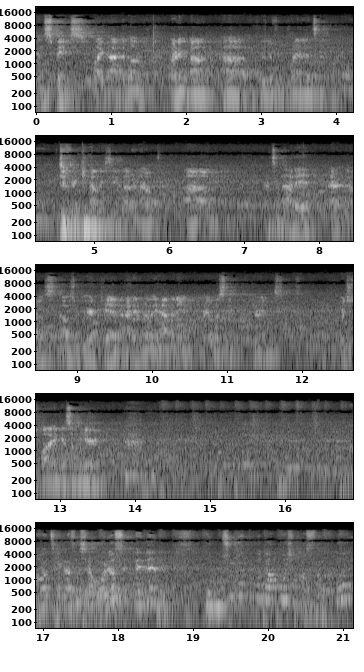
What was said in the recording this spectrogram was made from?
in space. Like I, I love learning about uh, the different planets and different galaxies. I don't know. Um, that's about it. I, I was I was a weird kid. I didn't really have any realistic dreams, which is why I guess I'm here. 어, 제가 사실 어렸을 때는 곤충 공부도 하고 싶었었고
